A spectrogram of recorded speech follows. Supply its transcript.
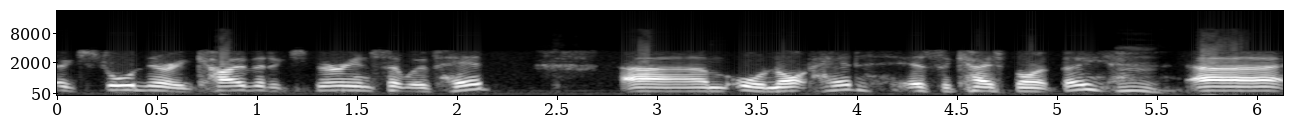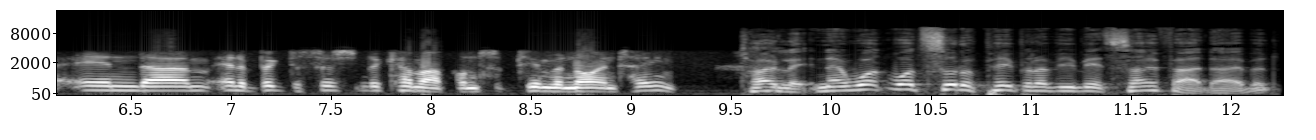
extraordinary COVID experience that we've had, um, or not had, as the case might be, mm. uh, and um, and a big decision to come up on September 19. Totally. Now, what what sort of people have you met so far, David?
